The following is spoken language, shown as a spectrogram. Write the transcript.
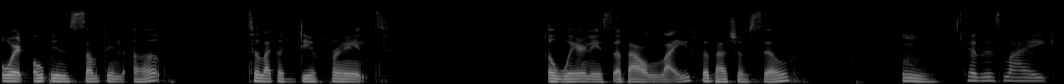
or it opens something up to like a different awareness about life, about yourself. Mm. Cause it's like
